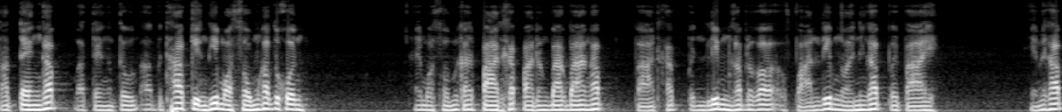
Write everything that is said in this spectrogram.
ตัดแต่งครับตัดแต่งตัวเอาไปทาบกิ่งที่เหมาะสมครับทุกคน ให้เหมาะสมในการปาดครับปาดบางๆครับ ปาดครับเป็นริมครับแล้วก็ฝานริมหน่อยนึงครับปลายๆเห็นไหมครับ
